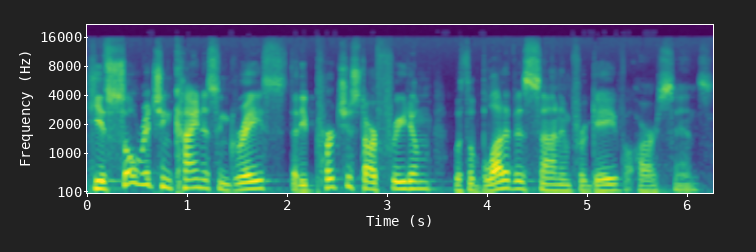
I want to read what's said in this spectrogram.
He is so rich in kindness and grace that he purchased our freedom with the blood of his Son and forgave our sins.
